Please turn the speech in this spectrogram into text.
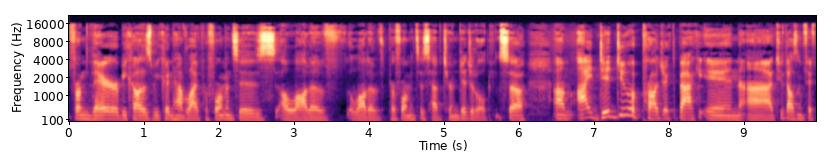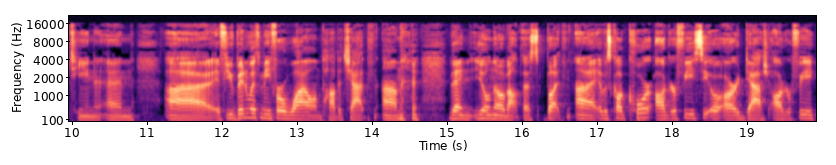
from there, because we couldn't have live performances, a lot of a lot of performances have turned digital. So um, I did do a project back in uh, 2015, and uh, if you've been with me for a while on Pod Chat, um, then you'll know about this. But uh, it was called Cor-ography, C O R dash ography,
